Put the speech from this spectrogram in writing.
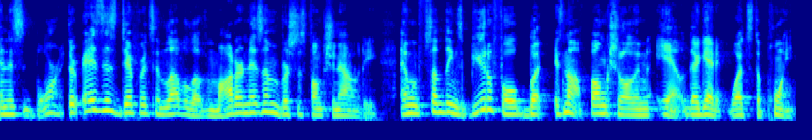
and it's boring. There is this difference in level of modernism versus functionality. And if something's beautiful, but it's not functional, then yeah, I get it. What's the point?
